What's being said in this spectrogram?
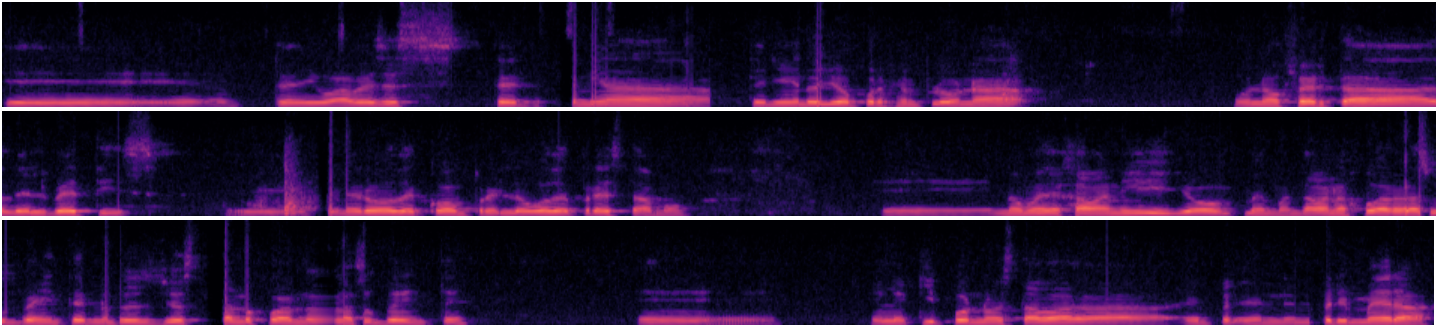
Eh, te digo, a veces tenía, teniendo yo, por ejemplo, una, una oferta del Betis, eh, primero de compra y luego de préstamo, no me dejaban ir y yo me mandaban a jugar a la sub-20. Entonces yo estando jugando en la sub-20, el equipo no estaba en, primera,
